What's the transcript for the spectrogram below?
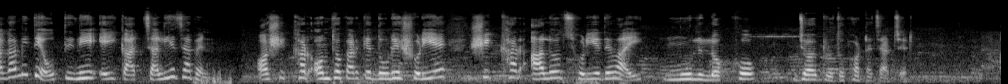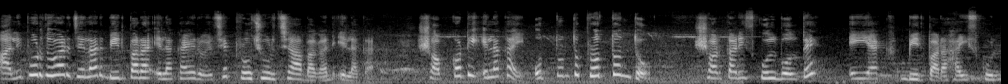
আগামীতেও তিনি এই কাজ চালিয়ে যাবেন। অশিক্ষার অন্ধকারকে দূরে সরিয়ে শিক্ষার আলো ছড়িয়ে দেওয়াই মূল লক্ষ্য জয়ব্রত ভট্টাচার্যের। আলিপুরদুয়ার জেলার বীরপাড়া এলাকায় রয়েছে প্রচুর চা বাগান এলাকা। সবকটি এলাকায় অত্যন্ত প্রত্যন্ত সরকারি স্কুল বলতে এই এক বীরপাড়া হাই স্কুল।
